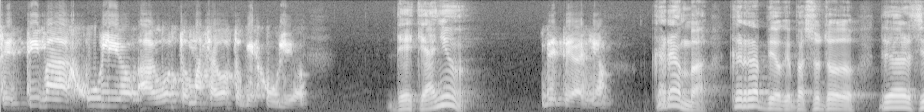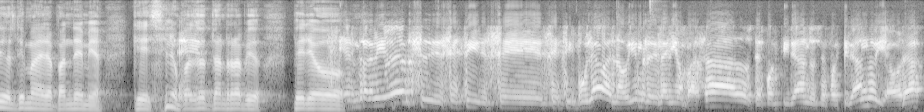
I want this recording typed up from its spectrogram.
se estima julio, agosto, más agosto que julio ¿De este año? de este año. Caramba, qué rápido que pasó todo. Debe haber sido el tema de la pandemia, que se nos pasó tan rápido. Pero, En realidad se, se se- se estipulaba en noviembre del año pasado, se fue estirando, se fue estirando y ahora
